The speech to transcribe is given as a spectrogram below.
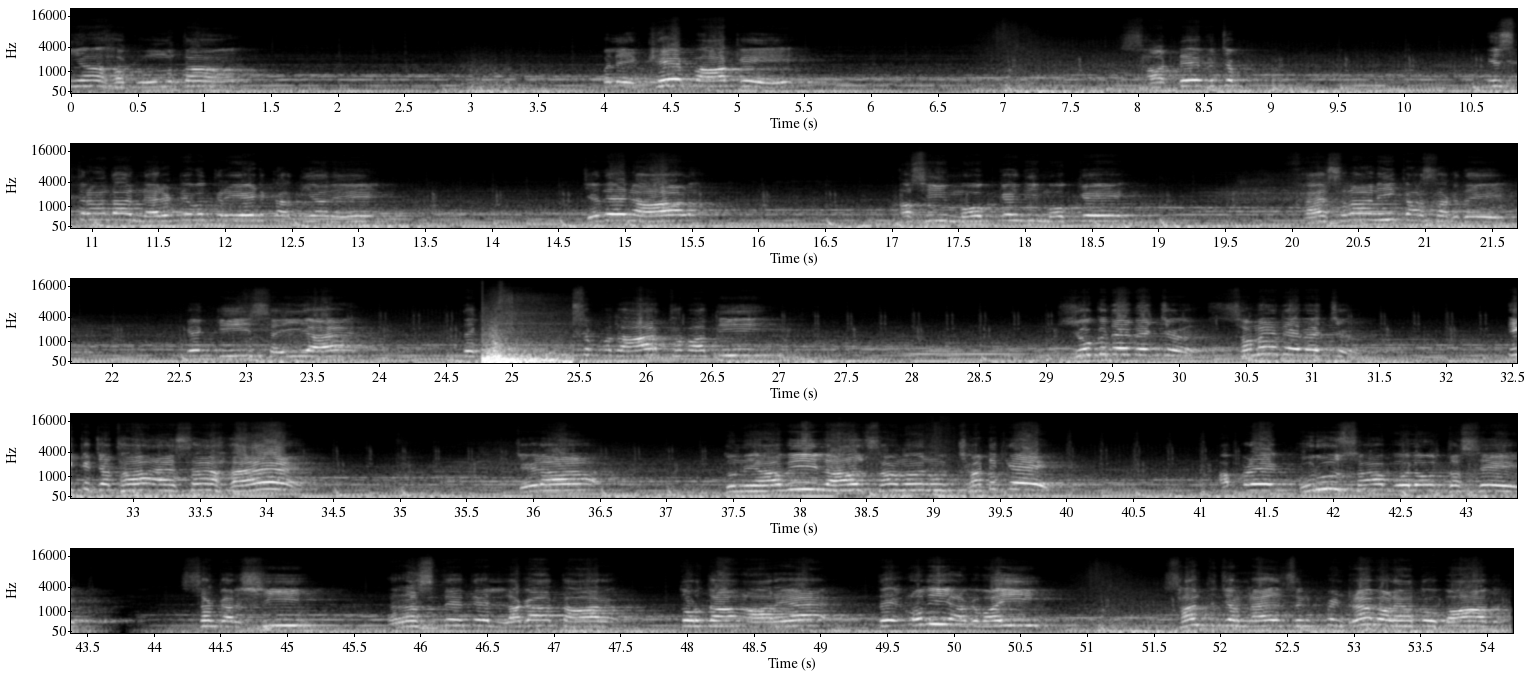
ਦੀਆਂ ਹਕੂਮਤਾਂ ਭਲੇਖੇ ਪਾ ਕੇ ਸਾਡੇ ਵਿੱਚ ਇਸ ਤਰ੍ਹਾਂ ਦਾ ਨੈਰੇਟਿਵ ਕ੍ਰੀਏਟ ਕਰਦੀਆਂ ਨੇ, ਜਿਹਦੇ ਨਾਲ ਅਸੀਂ ਮੌਕੇ ਦੀ ਮੌਕੇ ਫੈਸਲਾ ਨਹੀਂ ਕਰ ਸਕਦੇ ਕਿ ਕੀ ਸਹੀ ਹੈ ਤੇ ਇਸ ਪਦਾਰਥਵਾਦੀ ਯੁੱਗ ਦੇ ਵਿੱਚ, ਸਮੇਂ ਦੇ ਵਿੱਚ ਇੱਕ ਜਥਾ ਐਸਾ ਹੈ ਜਿਹੜਾ ਦੁਨਿਆਵੀ ਲਾਲਸਾਵਾਂ ਨੂੰ ਛੱਡ ਕੇ ਆਪਣੇ ਗੁਰੂ ਸਾਹਿਬ ਵੱਲੋਂ ਦੱਸੇ ਸੰਘਰਸ਼ੀ ਰਸਤੇ ਤੇ ਲਗਾਤਾਰ ਤੁਰਦਾ ਆ ਰਿਹਾ ਹੈ ਤੇ ਉਹਦੀ ਅਗਵਾਈ ਸੰਤ ਜਰਨੈਲ ਸਿੰਘ ਭਿੰਡਰਾਂ ਵਾਲਿਆਂ ਤੋਂ ਬਾਅਦ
